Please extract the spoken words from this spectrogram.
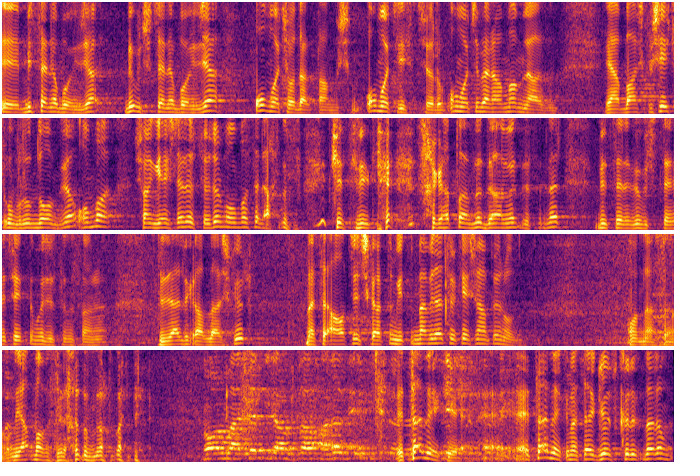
e, bir sene boyunca, bir buçuk sene boyunca o maça odaklanmışım. O maçı istiyorum. O maçı ben almam lazım. Yani başka bir şey hiç umurumda olmuyor. Ama şu an gençlere söylüyorum olması lazım. Kesinlikle sakatlanma devam etmesinler. Bir sene, bir buçuk sene çektim acısını sonra. Düzeldik Allah'a şükür. Mesela alçıyı çıkarttım gittim ben bir daha Türkiye şampiyon oldum. Ondan sonra onu yapmaması lazım normalde. Normalde biraz daha ara verip E tabii ki. E, e, tabii ki. Mesela göz kırıklarım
